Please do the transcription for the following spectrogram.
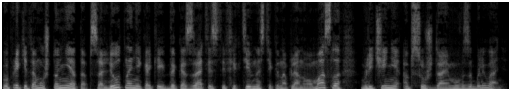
вопреки тому, что нет абсолютно никаких доказательств эффективности конопляного масла в лечении обсуждаемого заболевания.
